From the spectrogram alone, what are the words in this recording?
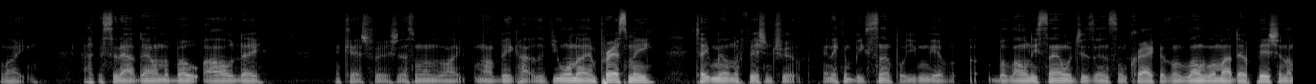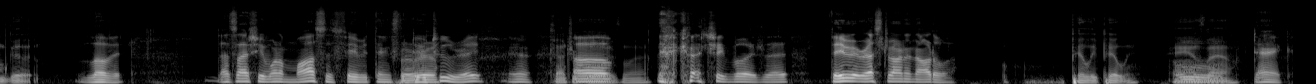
Like I could sit out there on the boat all day and catch fish. That's one of like my big. hobbies. If you want to impress me, take me on a fishing trip, and it can be simple. You can get bologna sandwiches and some crackers. As long as I'm out there fishing, I'm good. Love it. That's actually one of Moss's favorite things For to do too, right? Yeah. Country Um, boys, man. Country boys, man. Favorite restaurant in Ottawa? Pili Pili, hands Ooh, down. Dank.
